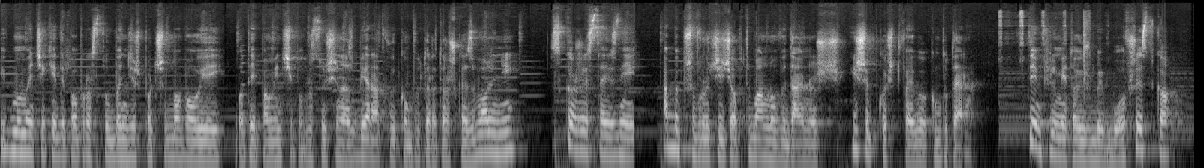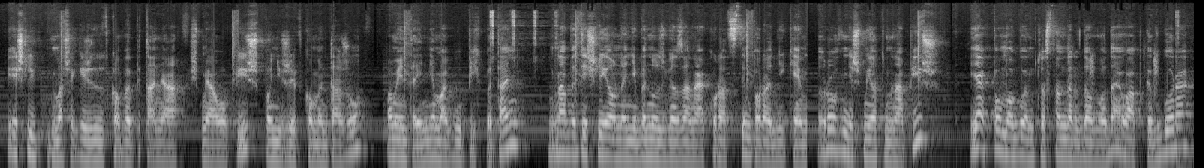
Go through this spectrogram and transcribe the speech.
i w momencie, kiedy po prostu będziesz potrzebował jej, bo tej pamięci po prostu się nazbiera, Twój komputer troszkę zwolni, skorzystaj z niej, aby przywrócić optymalną wydajność i szybkość Twojego komputera. W tym filmie to już by było wszystko. Jeśli masz jakieś dodatkowe pytania, śmiało pisz poniżej w komentarzu. Pamiętaj, nie ma głupich pytań. Nawet jeśli one nie będą związane akurat z tym poradnikiem, również mi o tym napisz. Jak pomogłem, to standardowo daj łapkę w górę.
